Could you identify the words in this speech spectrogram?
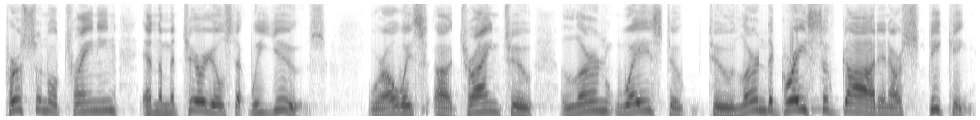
personal training and the materials that we use. We're always uh, trying to learn ways to, to learn the grace of God in our speaking,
